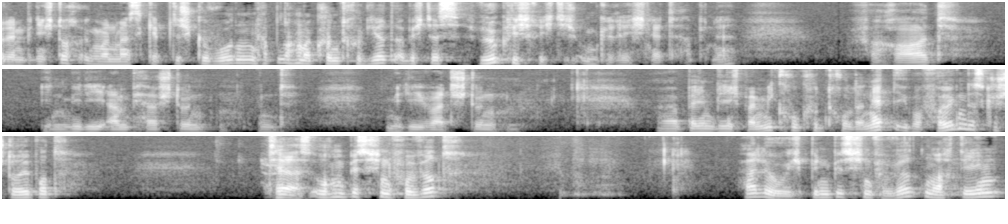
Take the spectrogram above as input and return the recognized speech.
dann bin ich doch irgendwann mal skeptisch geworden und habe nochmal kontrolliert, ob ich das wirklich richtig umgerechnet habe. Ne? Verrat in Milliampere-Stunden und Milliwattstunden. Äh, bei dem bin ich beim Mikrocontroller nicht über folgendes gestolpert. Der ist auch ein bisschen verwirrt. Hallo, ich bin ein bisschen verwirrt, nachdem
